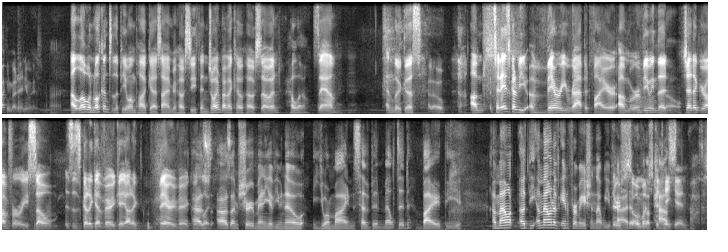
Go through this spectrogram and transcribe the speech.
talking about it anyways. Hello and welcome to the P1 podcast. I am your host Ethan, joined by my co-host Owen, Hello. Sam, Mm-hmm. and Lucas. Hello. Um, today's gonna be a very rapid fire. Um, we're reviewing the no. Jeddah Grand Prix, so this is gonna get very chaotic, very very quickly. As as I'm sure many of you know, your minds have been melted by the amount of the amount of information that we've There's had so over much the to past. take in. Oh, there's so much.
